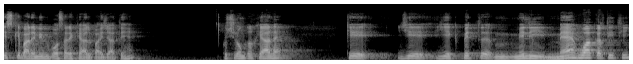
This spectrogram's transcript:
اس کے بارے میں بھی بہت سارے خیال پائے جاتے ہیں۔ کچھ لوگوں کا خیال ہے کہ یہ یہ ایک پت ملی میں ہوا کرتی تھی۔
